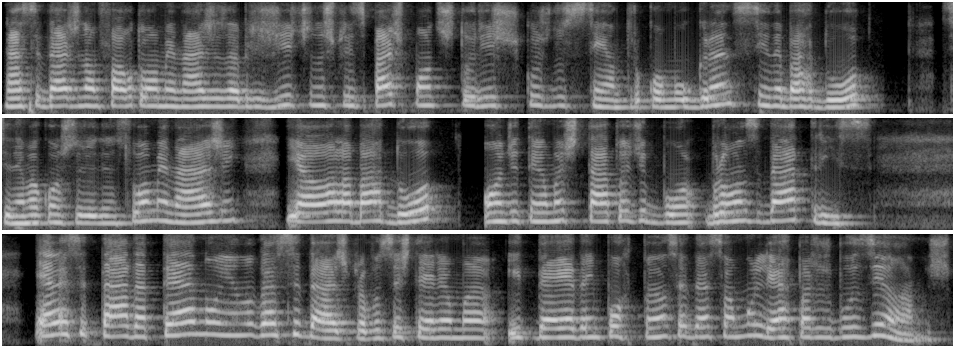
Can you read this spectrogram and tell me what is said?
Na cidade não faltam homenagens a Brigitte nos principais pontos turísticos do centro, como o Grande Cine Bardot, cinema construído em sua homenagem, e a Orla Bardot, onde tem uma estátua de bronze da atriz. Ela é citada até no hino da cidade, para vocês terem uma ideia da importância dessa mulher para os buzianos.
